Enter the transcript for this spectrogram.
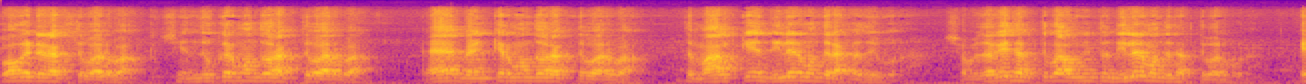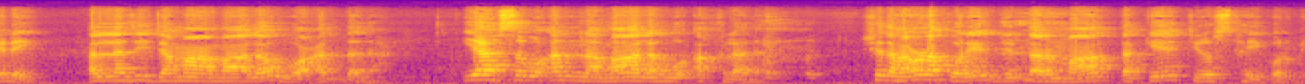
পকেটে রাখতে পারবা, সিন্ধুকের মধ্যেও রাখতে পারবা হ্যাঁ ব্যাংকের মধ্যেও রাখতে পারবা, কিন্তু মালকে দিলের মধ্যে রাখা যাবে না। সব জায়গায় থাকতে পারব, কিন্তু দিলের মধ্যে থাকতে পারব না। এটাই। আল্লাজি জামা মালাউ ওয়া আদাদা ইয়াহসাবু আন্না মালাহু আখলাদা। সে ধারণা করে যে তার মাল তাকে চিরস্থায়ী করবে।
